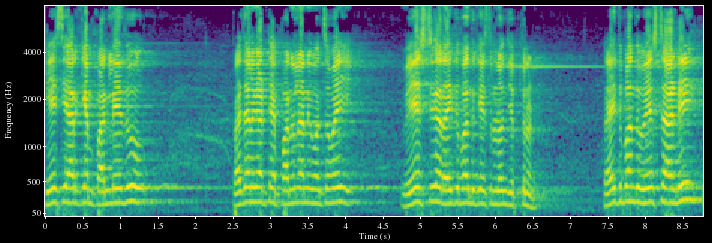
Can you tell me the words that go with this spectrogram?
కేసీఆర్కేం పని లేదు. ప్రజలు కట్టే పనులన్నీ కొంచెమై వేస్ట్గా రైతు బంధు కేసులు అని చెప్తున్నాడు. రైతు బంధు వేస్టా అండి?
